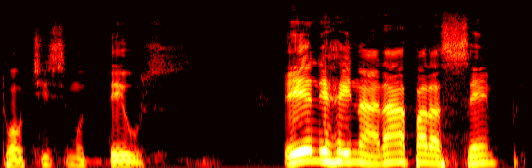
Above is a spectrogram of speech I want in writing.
do Altíssimo Deus. Ele reinará para sempre,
